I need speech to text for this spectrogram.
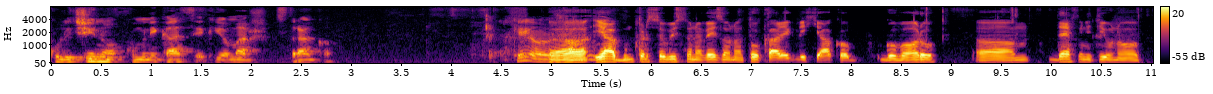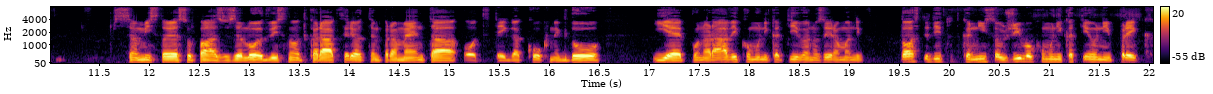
količino komunikacije, ki jo imaš s stranko. Okay, uh, ja, bom kar se v bistvu navezal na to, kar je Glih Jakob govoril. Um, definitivno sem isto jaz opazil. Zelo odvisno od karakterja, od temperamenta, od tega, koliko nekdo je po naravi komunikativen, oziroma dosta ljudi tudi, ki niso živo komunikativni prek,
